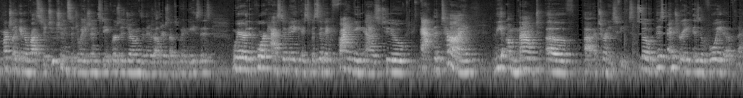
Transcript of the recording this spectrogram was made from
much like in a restitution situation, State versus Jones, and there's other subsequent cases, where the court has to make a specific finding as to, at the time, the amount of uh, attorney's fees. So this entry is void of that.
